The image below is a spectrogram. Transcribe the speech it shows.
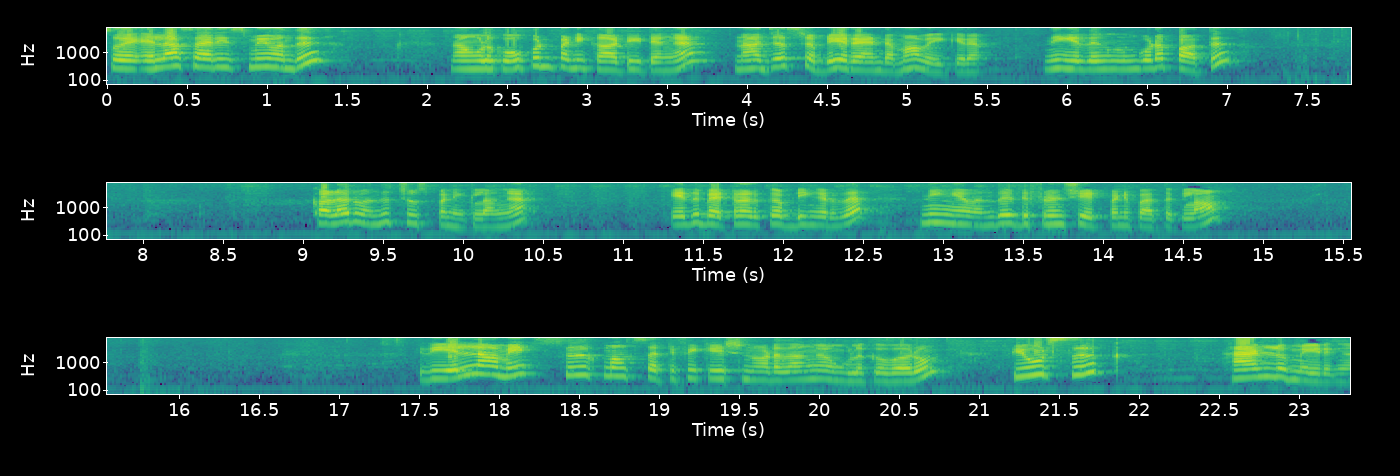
ஸோ எல்லா சாரீஸுமே வந்து நான் உங்களுக்கு ஓப்பன் பண்ணி காட்டிட்டேங்க. நான் ஜஸ்ட் அப்படியே ரேண்டமாக வைக்கிறேன். நீங்கள் இதுங்களும் கூட பார்த்து கலர் வந்து சூஸ் பண்ணிக்கலாங்க. எது பெட்டராக இருக்குது அப்படிங்கிறத நீங்கள் வந்து டிஃப்ரென்ஷியேட் பண்ணி பார்த்துக்கலாம். இது எல்லாமே சில்க் மார்க் சர்டிஃபிகேஷனோட தாங்க உங்களுக்கு வரும். பியூர் சில்க் ஹேண்ட்லூம் மேடுங்க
